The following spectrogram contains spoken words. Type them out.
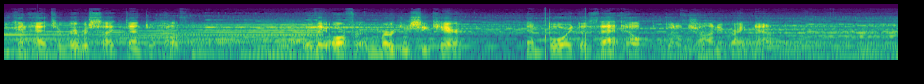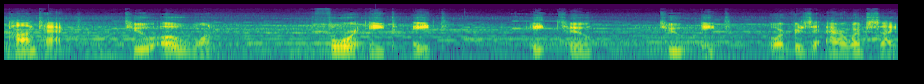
you can head to Riverside Dental Health, where they offer emergency care. And boy, does that help little Johnny right now. Contact 201 488 8228 or visit our website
